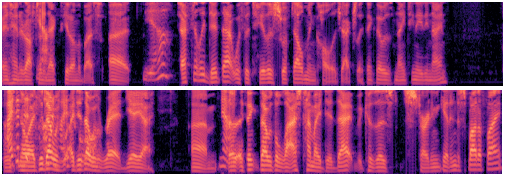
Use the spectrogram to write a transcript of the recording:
and hand it off to Yeah. the next kid on the bus." Uh, yeah definitely did that with the Taylor Swift album in college. Actually, I think that was 1989. Or I did no, I did that with I did that with. Red. Yeah, yeah. Um, Yeah. I think that was the last time I did that because I was starting to get into Spotify.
